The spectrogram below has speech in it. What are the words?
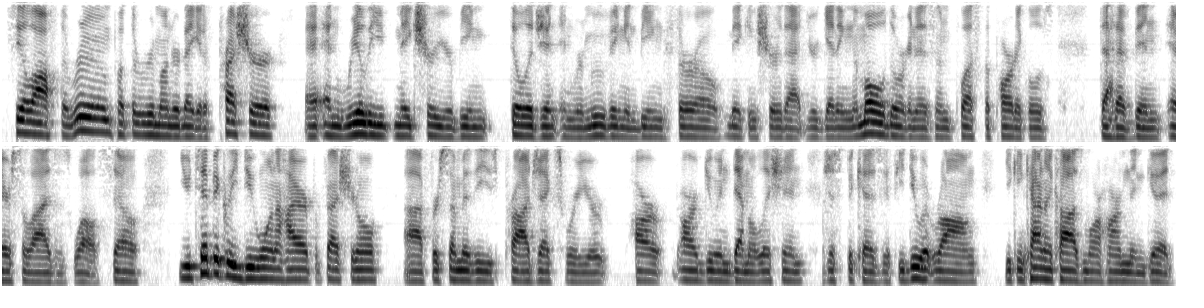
seal off the room, put the room under negative pressure, and, and really make sure you're being diligent in removing and being thorough, making sure that you're getting the mold organism plus the particles that have been aerosolized as well. So you typically do want to hire a professional uh, for some of these projects where you're are are doing demolition just because if you do it wrong, you can kind of cause more harm than good.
